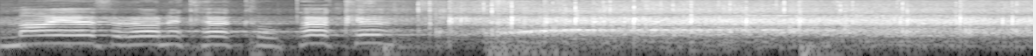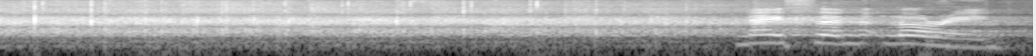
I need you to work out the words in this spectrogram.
Maya Veronica Kolpaka. Nathan Laurie.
